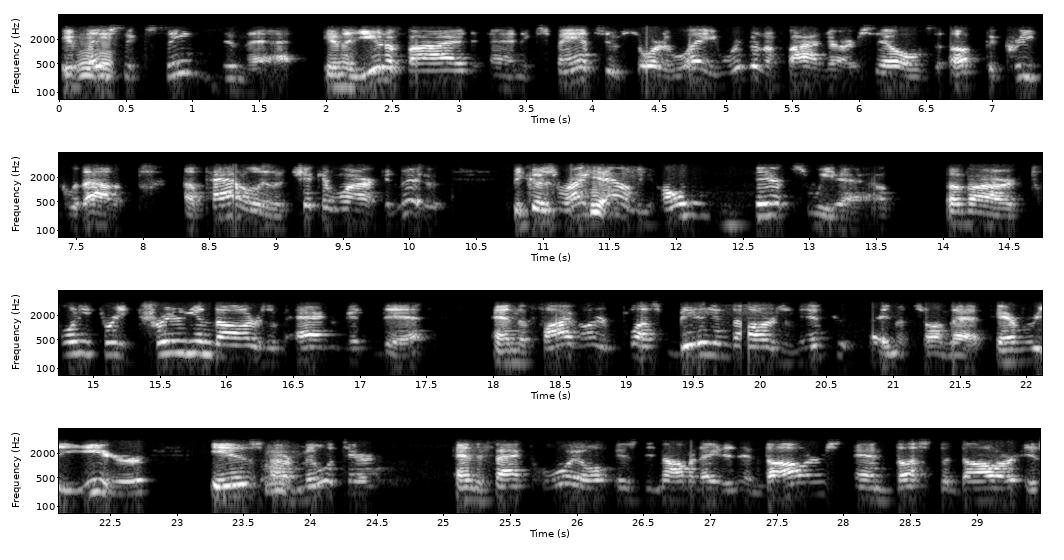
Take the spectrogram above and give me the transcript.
If mm-hmm. they succeed in that, in a unified and expansive sort of way, we're going to find ourselves up the creek without a, a paddle in a chicken wire canoe. Because right yes. now, the only defense we have of our $23 trillion of aggregate debt and the 500 plus billion dollars of interest payments on that every year is our mm-hmm. military and in fact, oil is denominated in dollars, and thus the dollar is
